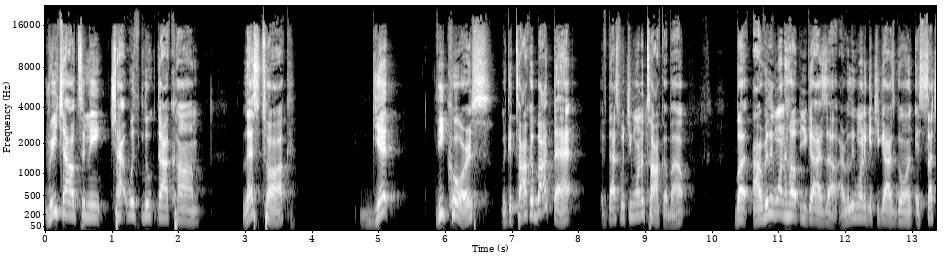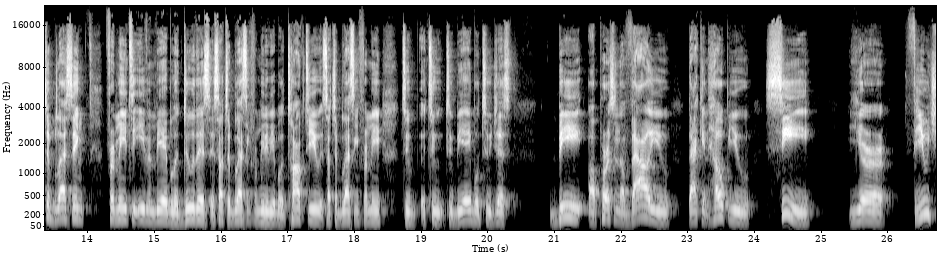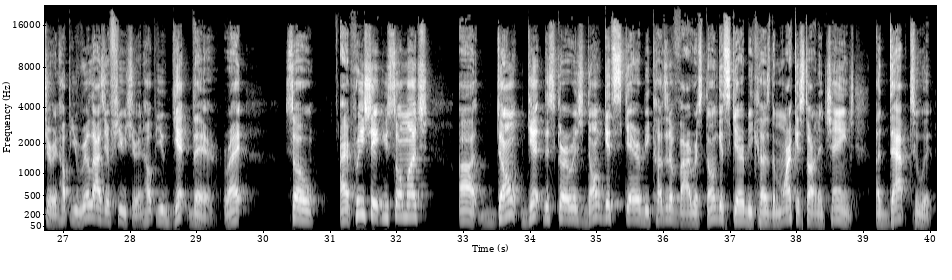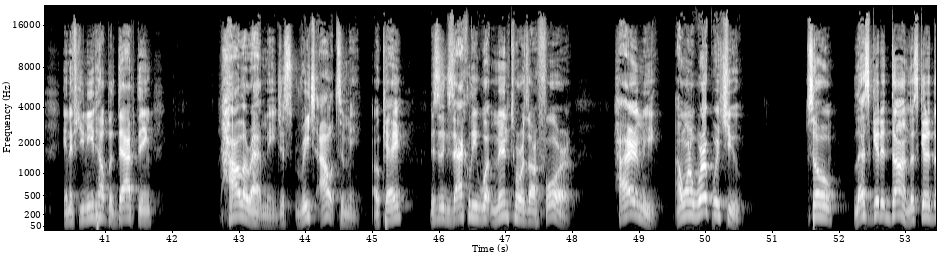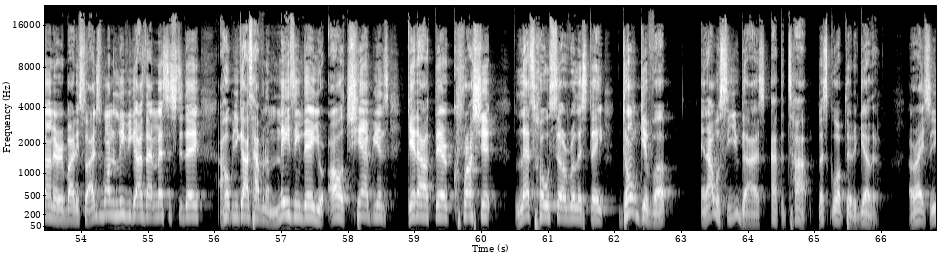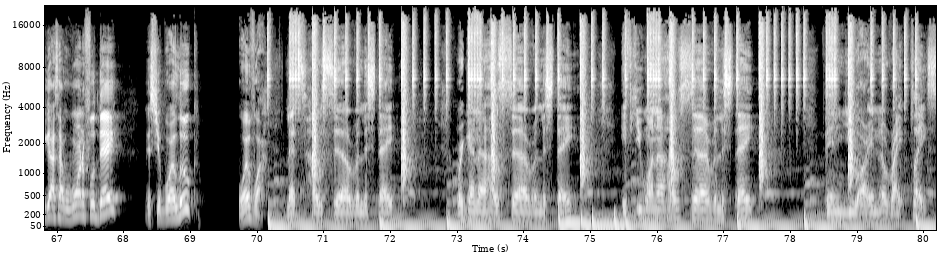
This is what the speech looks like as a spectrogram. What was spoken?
reach out to me, chatwithluke.com. Let's talk. Get the course. We could talk about that if that's what you want to talk about. But I really want to help you guys out. I really want to get you guys going. It's such a blessing for me to even be able to do this. It's such a blessing for me to be able to talk to you. It's such a blessing for me to to to be able to just be a person of value that can help you see your future and help you realize your future and help you get there, right? So I appreciate you so much. Uh, don't get discouraged. Don't get scared because of the virus. Don't get scared because the market's starting to change. Adapt to it. And if you need help adapting, holler at me. Just reach out to me. Okay? This is exactly what mentors are for. Hire me. I want to work with you. So let's get it done. Let's get it done, everybody. So I just want to leave you guys that message today. I hope you guys have an amazing day. You're all champions. Get out there, crush it. Let's wholesale real estate. Don't give up. And I will see you guys at the top. Let's go up there together. All right. So you guys have a wonderful day. This your boy Luke. Au revoir. Let's wholesale real estate. We're gonna wholesale real estate. If you wanna wholesale real estate, then you are in the right place.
